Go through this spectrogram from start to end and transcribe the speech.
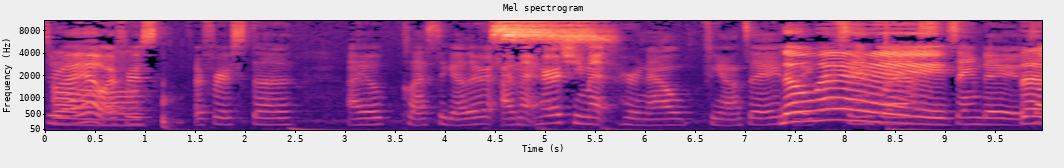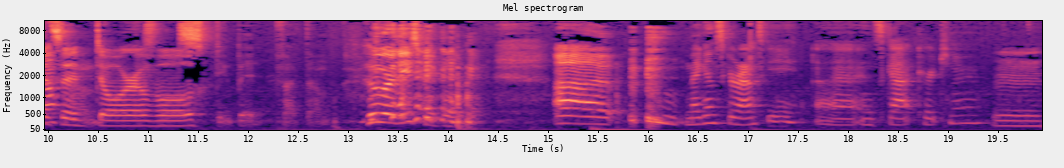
through IO, our first our first uh, IO class together. I met her. She met her now fiance. No like, way. Same class, same day. That's awesome. adorable. Stupid. Fuck them. Who are these people? Uh, Megan Skoronsky uh, and Scott Kirchner. mm,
